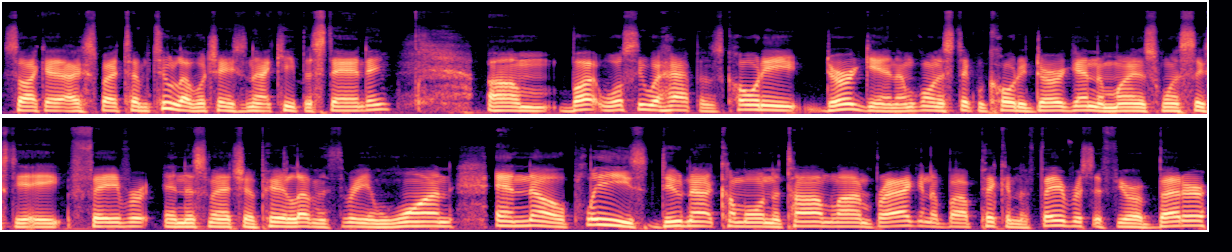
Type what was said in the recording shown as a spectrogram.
so I, can, I expect him to level change and not keep his standing. Um, but we'll see what happens. Cody Durden, I'm going to stick with Cody Durden, the minus 168 favorite in this matchup here, 11 3 and 1. And no, please do not come on the timeline bragging about picking the favorites if you're a better.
